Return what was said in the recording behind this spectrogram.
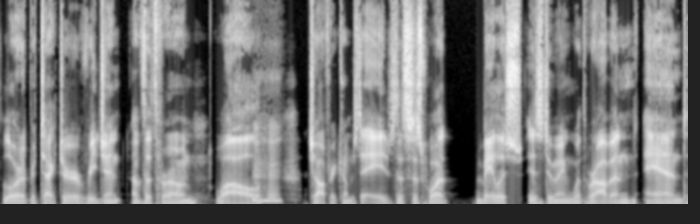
Lord and Protector, Regent of the Throne, while Mhm. Joffrey comes to age. This is what Baelish is doing with Robin, and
